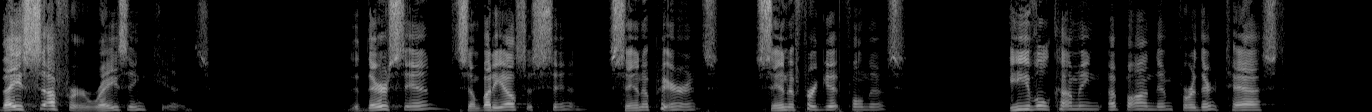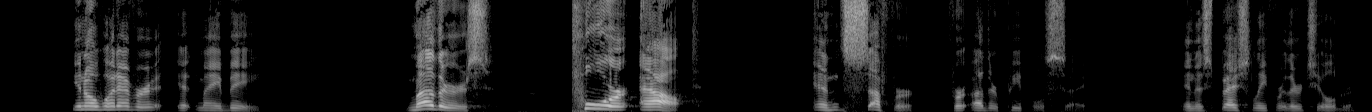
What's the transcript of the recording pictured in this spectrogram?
They suffer raising kids. Their sin, somebody else's sin, sin of parents, sin of forgetfulness, evil coming upon them for their test. You know, whatever it, may be. Mothers pour out and suffer for other people's sake, and especially for their children.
